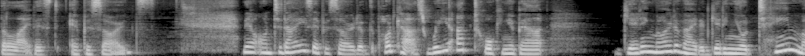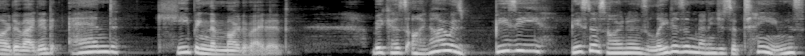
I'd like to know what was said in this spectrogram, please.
the latest episodes. Now, on today's episode of the podcast, we are talking about getting motivated, getting your team motivated, and keeping them motivated. Because I know as busy business owners, leaders, and managers of teams,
